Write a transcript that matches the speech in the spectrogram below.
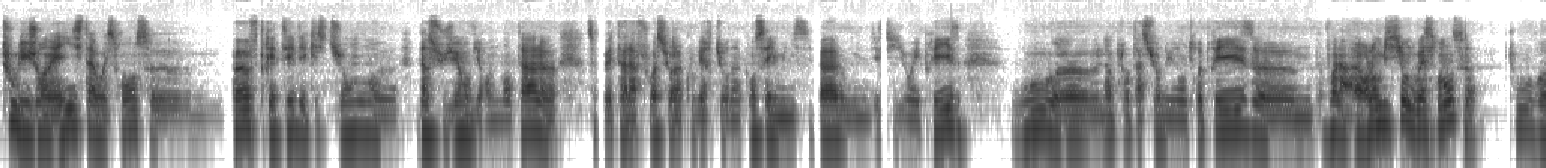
tous les journalistes à West France peuvent traiter des questions d'un sujet environnemental. Ça peut être à la fois sur la couverture d'un conseil municipal où une décision est prise ou l'implantation d'une entreprise. voilà. Alors l'ambition de West France pour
